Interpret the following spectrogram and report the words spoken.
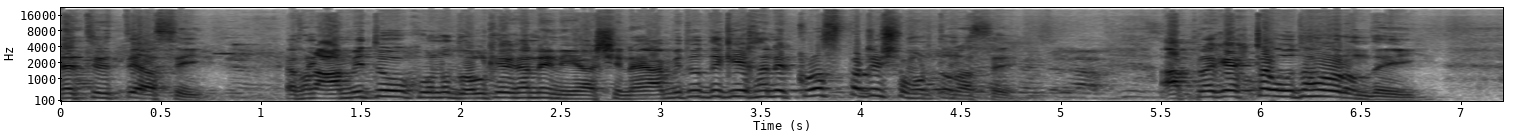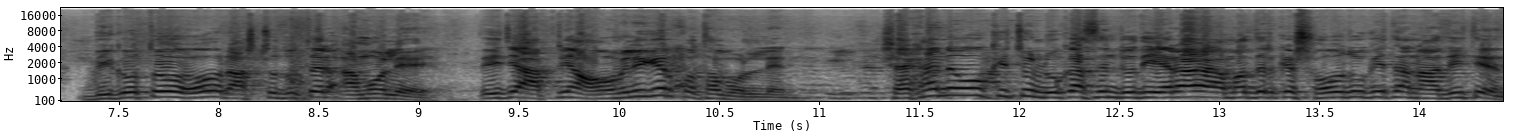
নেতৃত্বে আছি। এখন আমি তো কোনো দলকে এখানে নিয়ে আসি নাই। আমি তো দেখি এখানে ক্রস পার্টির সমর্থন আছে। আপনাকে একটা উদাহরণ দেই। বিগত রাষ্ট্রদূতের আমলে এই যে আপনি আওয়ামী লীগের কথা বললেন, সেখানেও কিছু লোক আছেন যদি এরা আমাদেরকে সহযোগিতা না দিতেন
